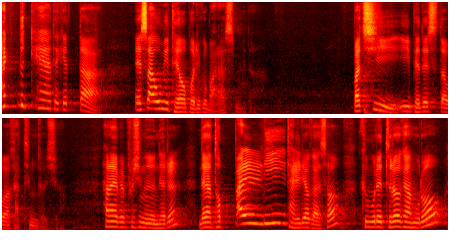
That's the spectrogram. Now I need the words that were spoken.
획득해야 되겠다의 싸움이 되어버리고 말았습니다. 마치 이 베데스다와 같은 거죠. 하나님 베푸시는 은혜를 내가 더 빨리 달려가서 그 물에 들어감으로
